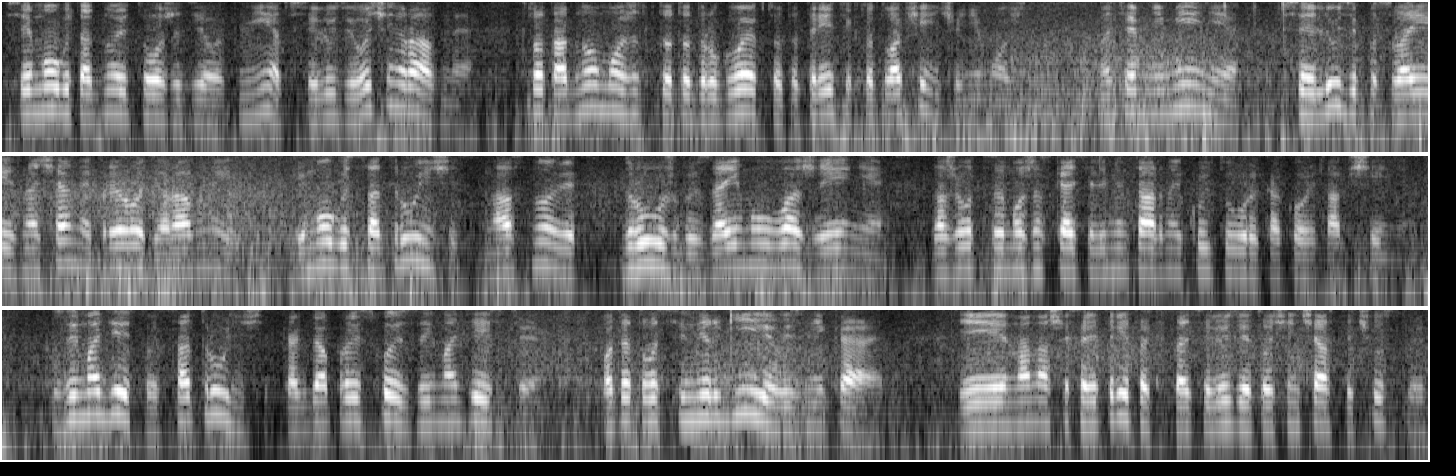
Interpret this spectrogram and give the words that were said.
все могут одно и то же делать. Нет, все люди очень разные. Кто-то одно может, кто-то другое, кто-то третье, кто-то вообще ничего не может. Но тем не менее, все люди по своей изначальной природе равны и могут сотрудничать на основе дружбы, взаимоуважения, даже вот, можно сказать, элементарной культуры какой-то общения. Взаимодействовать, сотрудничать, когда происходит взаимодействие, вот эта вот синергия возникает. И на наших ретритах, кстати, люди это очень часто чувствуют.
